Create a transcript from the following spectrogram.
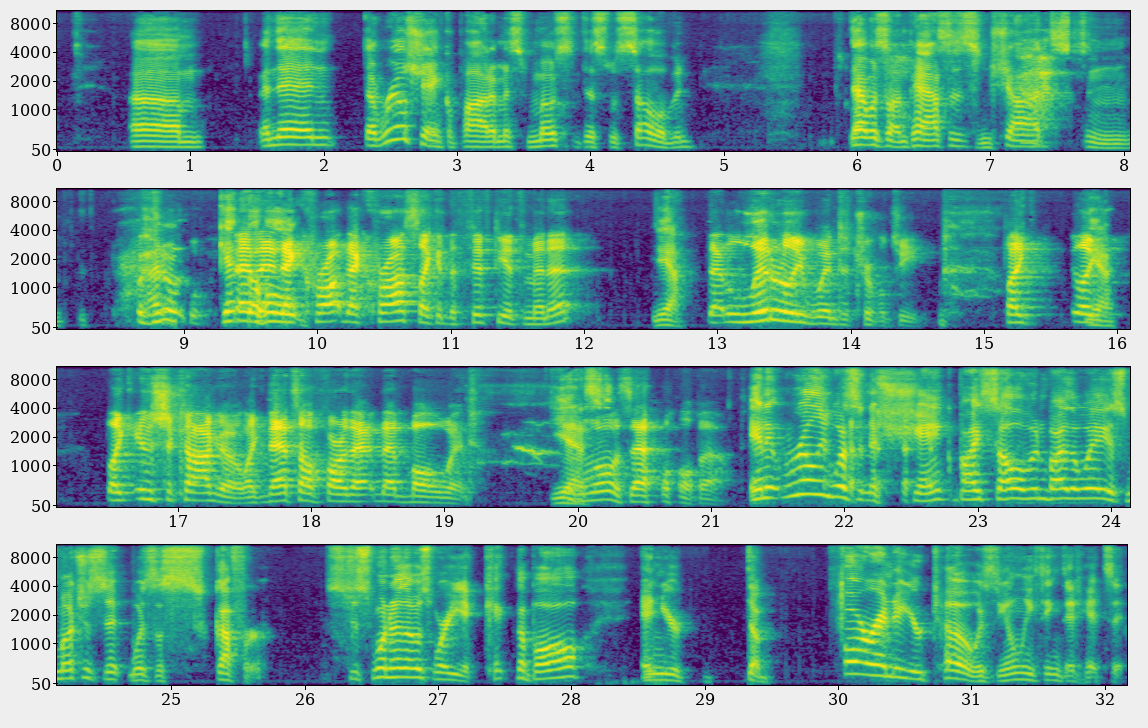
Um, and then the real Shankopotamus, most of this was Sullivan. That was on passes and mm. shots, and I don't get the whole that cro- that cross like at the 50th minute yeah. that literally went to Triple G, like like Yeah. like in Chicago. Like that's how far that that ball went. Yes. what was that all about? And it really wasn't a shank by Sullivan, by the way, as much as it was a scuffer. It's just one of those where you kick the ball and your the far end of your toe is the only thing that hits it.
